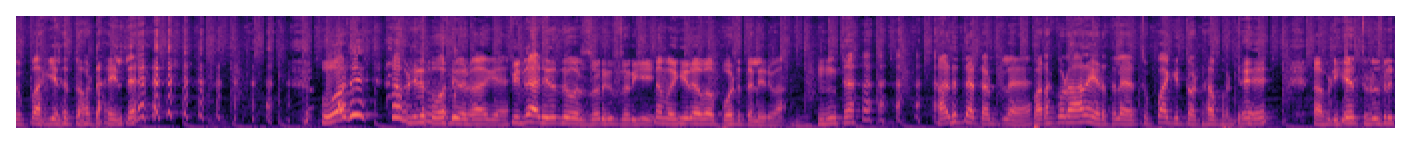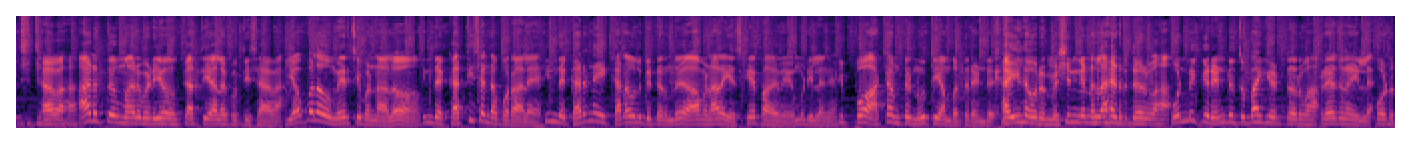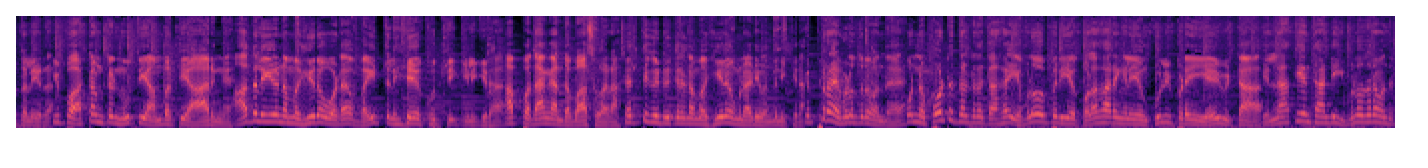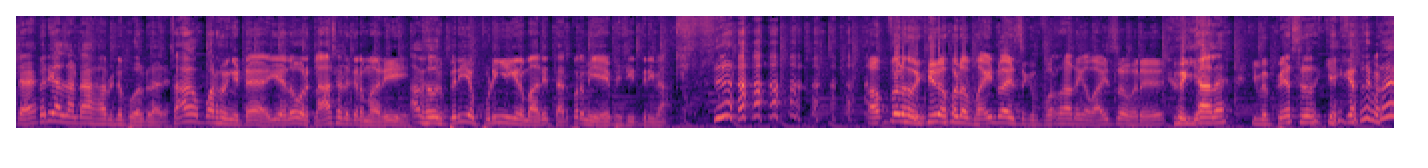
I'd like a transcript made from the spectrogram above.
துப்பாக்கியில தோட்டா இல்ல. ஓடு அப்படின்னு ஓடி வருவாங்க. பின்னாடி இருந்து ஒரு சொருகு சொருகி நம்ம ஹீரோவா போட்டு தள்ளிடுவா. அடுத்த அட்டம்ப்ட்ல படக்கூடாத இடத்துல துப்பாக்கி தொட்டா போட்டு அப்படியே துடிதுடிச்சு சாவா அடுத்து மறுபடியும் கத்தியால குத்தி சாவான். எவ்வளவு முயற்சி பண்ணாலும் இந்த கத்தி சண்டை போறாளே இந்த கருணை கடவுள்கிட்ட இருந்து அவனால எஸ்கேப் ஆகவே முடியலங்க. இப்போ அட்டம்ப்ட் நூத்தி ஐம்பத்தி ரெண்டு. கையில ஒரு மிஷின் கன் எல்லாம் எடுத்துட்டு வருவான். ஒண்ணுக்கு ரெண்டு துப்பாக்கி எடுத்துட்டு வருவான். பிரயோஜனம் இல்ல போட்டு தள்ளிடுறான் இப்போ அட்டம்ப்ட் நூத்தி ஐம்பத்தி ஆறுங்க. அதுலயும் நம்ம ஹீரோவோட வயித்துலயே குத்தி கிழிக்கிறா. அப்பதாங்க அந்த பாஸ் வரா? செத்துக்கிட்டு இருக்கிற நம்ம ஹீரோ முன்னாடி வந்து நிக்கிறான் எப்படா எவ்வளவு தூரம் வந்த? உன்னை போட்டு தள்ளுறதுக்காக எவ்வளவு பெரிய கொலகாரங்களையும் கூலிப்படையும் ஏவி விட்டா எல்லாத்தையும் தாண்டி இவ்வளவு தூரம் வந்துட்ட? பெரிய ஆள் தாண்டா அப்படின்னு புகழ்றாரு. சாக போறவங்கிட்ட ஏதோ ஒரு கிளாஸ் எடுக்கிற மாதிரி அவன் ஒரு பெரிய புடுங்கிங்கிற மாதிரி தற்பரமையை பேசி தெரியுவான் அப்புறம் ஹீரோவோட மைண்ட் வாய்ஸுக்கு போடுறானுங்க வாய்ஸ் ஓவர் கொய்யால இவன் பேசுறத கேட்கறத விட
